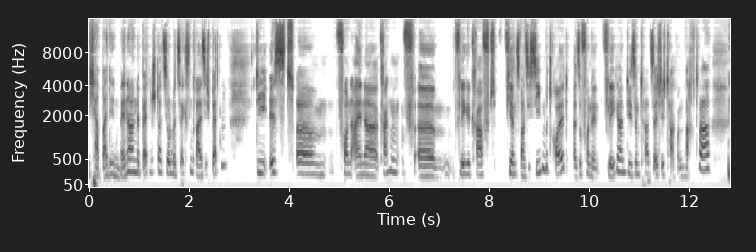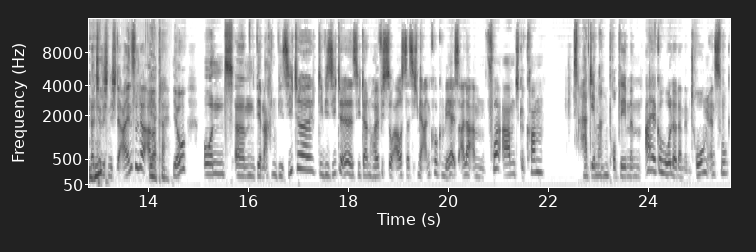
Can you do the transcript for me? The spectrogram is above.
Ich habe bei den Männern eine Bettenstation mit 36 Betten. Die ist ähm, von einer Krankenpflegekraft 24-7 betreut, also von den Pflegern, die sind tatsächlich Tag und Nacht da. Mhm. Natürlich nicht der Einzelne, aber ja, jo. Und ähm, wir machen Visite. Die Visite sieht dann häufig so aus, dass ich mir angucke, wer ist alle am Vorabend gekommen, hat jemand ein Problem mit dem Alkohol oder mit dem Drogenentzug.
